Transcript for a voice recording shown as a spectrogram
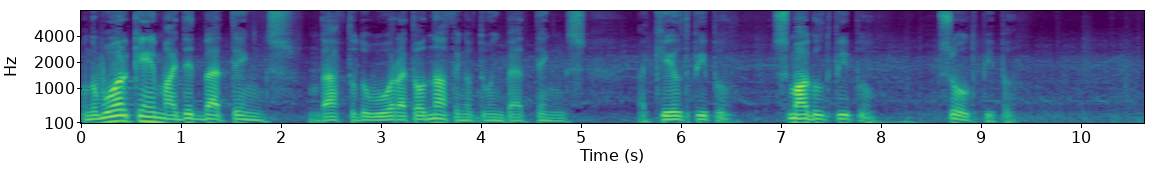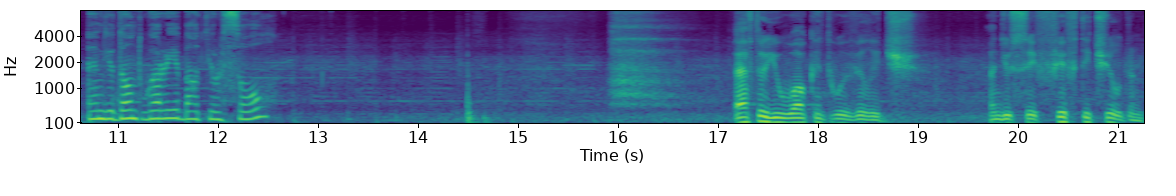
When the war came, I did bad things. And after the war, I thought nothing of doing bad things. I killed people, smuggled people, sold people. And you don't worry about your soul? After you walk into a village and you see 50 children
